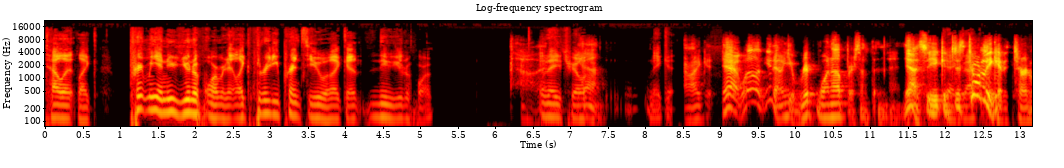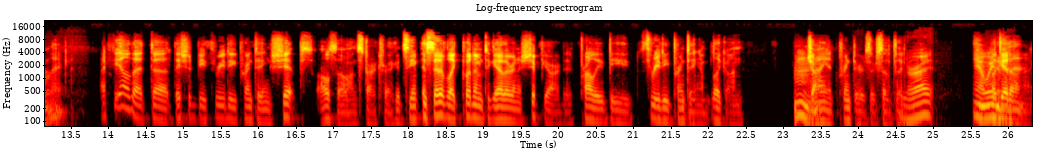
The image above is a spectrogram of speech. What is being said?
tell it like print me a new uniform and it like 3D prints you like a new uniform Oh, and they show yeah. It, make it. I like it. Yeah, well, you know, you rip one up or something. Yeah, so you could Yeah, just exactly. totally get a turtleneck. I feel that uh, they should be 3D printing ships also on Star Trek. It seems instead of like putting them together in a shipyard, it'd probably be 3D printing them like on Hmm. giant printers or something. All right. Yeah, wait I'll get minute. on that.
